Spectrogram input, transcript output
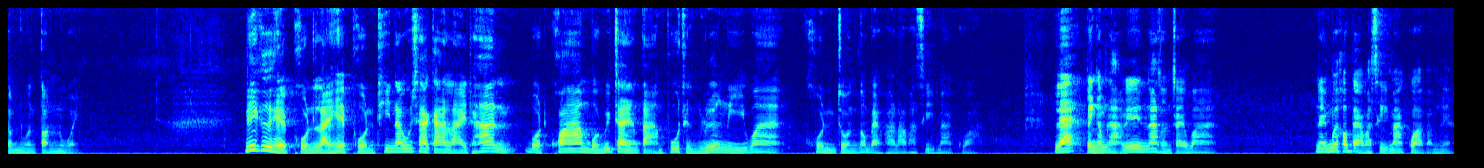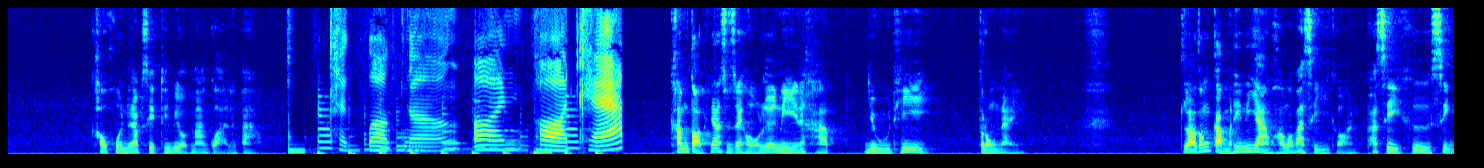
จำนวนต่อนหน่วย นี่คือเหตุผลหลายเหตุผลที่นักวิชาการหลายท่าน บทความบทวิจัยต่างๆ พูดถึงเรื่องนี้ว่าคนจนต้องแบกภาระภาษีมากกว่า และเป็นคำถามที่น่าสนใจว่า ในเมื่อเขาแบกภาษีมากกว่าแบบนี้เขาควรได้รับสิทธิประโยชน์มากกว่าหรือเปล่าแท็กบอกน้องออนพอดแคสต์คำตอบที่น่าสนใจของเรื่องนี้นะครับ อยู่ที่ ตรงไหน เราต้องกลับมาที่นิยามคำว่าภาษีก่อน ภาษีคือสิ่ง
